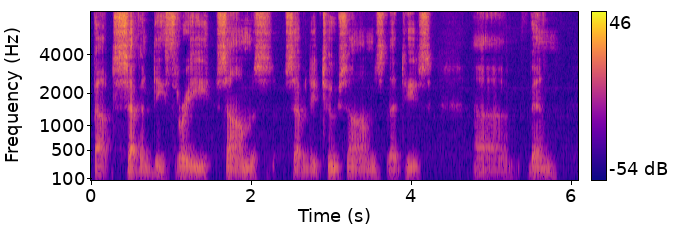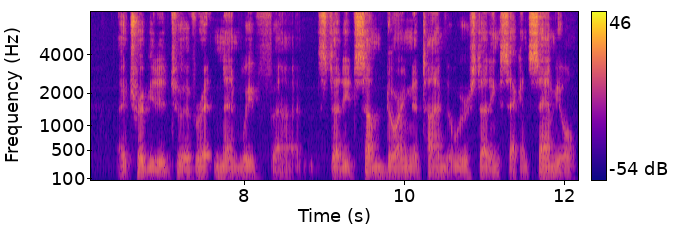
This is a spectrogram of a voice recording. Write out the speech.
about 73 Psalms, 72 Psalms that he's uh, been attributed to have written, and we've uh, studied some during the time that we were studying Second Samuel.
